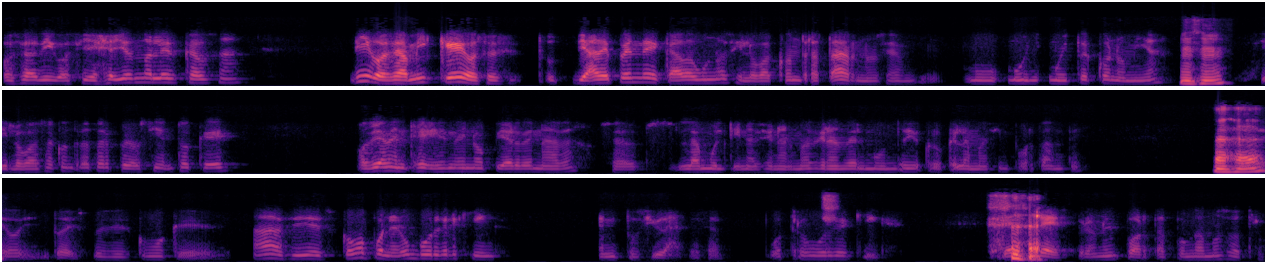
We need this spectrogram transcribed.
o sea, digo, si a ellos no les causa, digo, o sea, a mí qué, o sea, ya depende de cada uno si lo va a contratar, ¿no? O sea, muy, muy, tu economía, si lo vas a contratar, pero siento que, obviamente Disney no pierde nada, o sea, es la multinacional más grande del mundo, yo creo que la más importante. Ajá. Entonces, pues es como que, ah, sí, es como poner un Burger King en tu ciudad, o sea, otro Burger King. Ya tres, pero no importa, pongamos otro.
